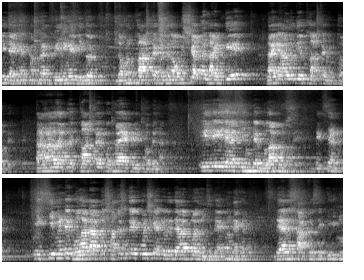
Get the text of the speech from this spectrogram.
এই দেখেন আপনার বিল্ডিং এর ভিতর যখন প্লাস্টার করবেন, অবশ্যই আপনার লাইট দিয়ে লাইটে আলো দিয়ে প্লাস্টার করতে হবে। তা না হলে আপনার প্লাস্টার কোথাও অ্যাকুরেট হবে না। এই যে এই জায়গায় সিমেন্টের গোলা পড়ছে, দেখছেন? এই সিমেন্টের গোলাটা আপনার সাথে সাথে পরিষ্কার করে দেওয়ার প্রয়োজন ছিল। এখন দেখেন, দেয়ালে সারফেসে কীরকম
